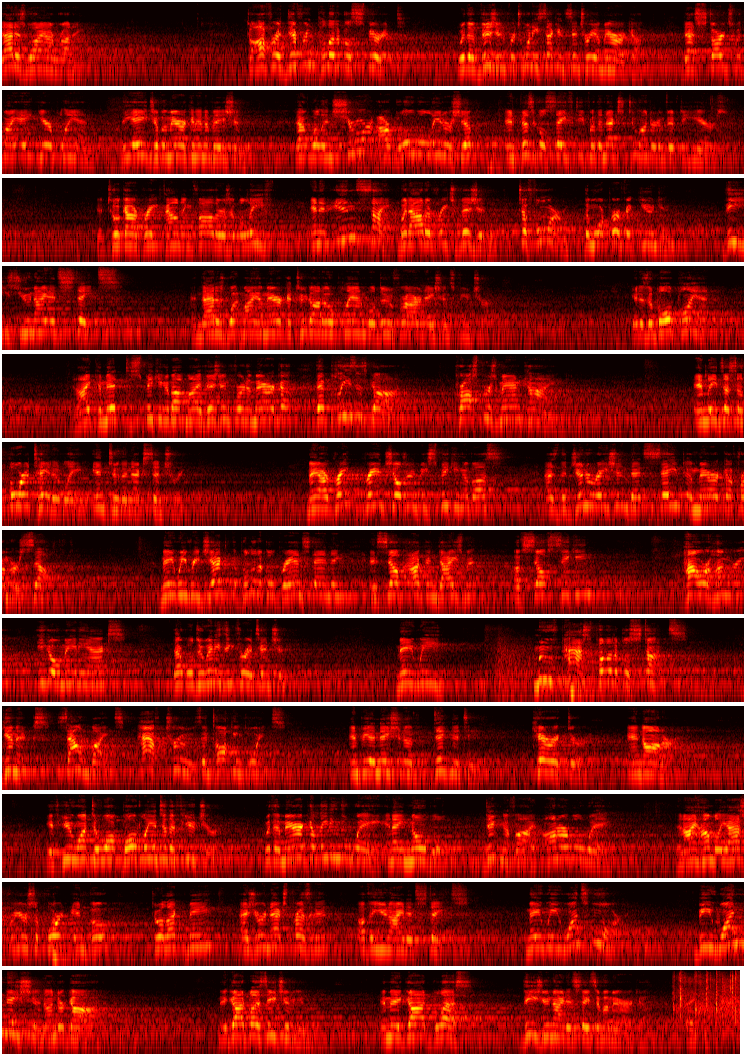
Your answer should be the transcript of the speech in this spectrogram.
That is why I'm running. To offer a different political spirit with a vision for 22nd century America that starts with my eight-year plan, the age of American innovation, that will ensure our global leadership and physical safety for the next 250 years. It took our great founding fathers a belief and an insight but out of reach vision to form the more perfect union, these United States. And that is what my America 2.0 plan will do for our nation's future. It is a bold plan, and I commit to speaking about my vision for an America that pleases God, prospers mankind, and leads us authoritatively into the next century. May our great grandchildren be speaking of us as the generation that saved America from herself. May we reject the political grandstanding and self-aggrandizement of self-seeking, power-hungry egomaniacs that will do anything for attention. May we move past political stunts, gimmicks, sound bites, half-truths, and talking points and be a nation of dignity, character, and honor. If you want to walk boldly into the future with America leading the way in a noble, dignified, honorable way, then I humbly ask for your support and vote to elect me as your next President of the United States. May we once more be one nation under God. May God bless each of you, and may God bless these United States of America. Thank you.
